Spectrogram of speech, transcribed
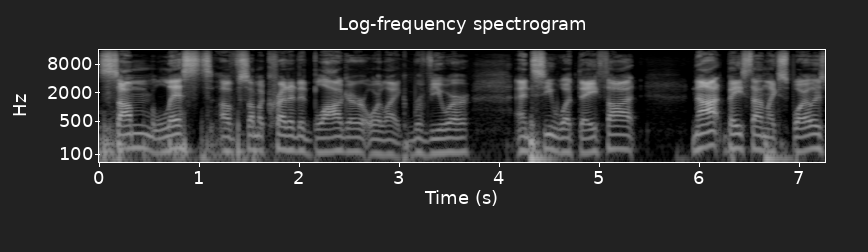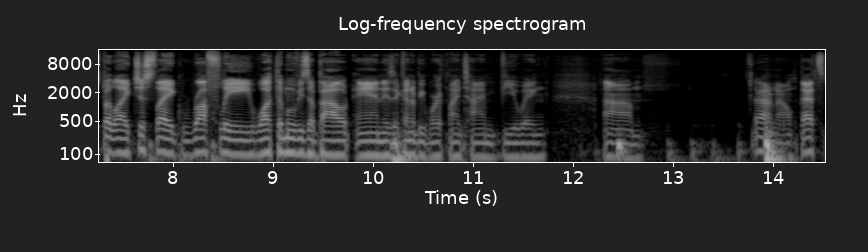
some list of some accredited blogger or like reviewer and see what they thought. Not based on like spoilers, but like just like roughly what the movie's about and is it going to be worth my time viewing. Um, I don't know. That's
